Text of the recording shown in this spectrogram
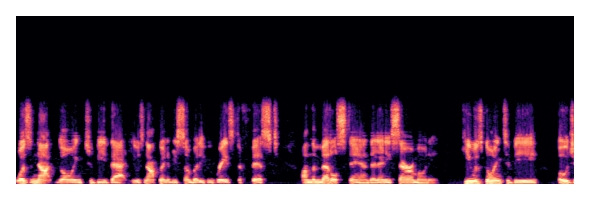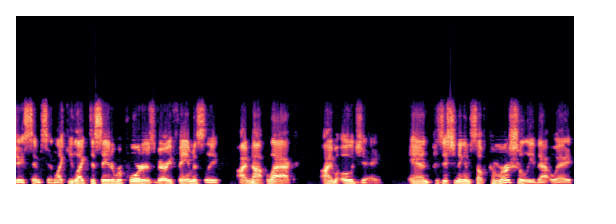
was not going to be that. He was not going to be somebody who raised a fist on the medal stand at any ceremony. He was going to be O.J. Simpson. Like he liked to say to reporters very famously, I'm not black, I'm O.J. And positioning himself commercially that way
